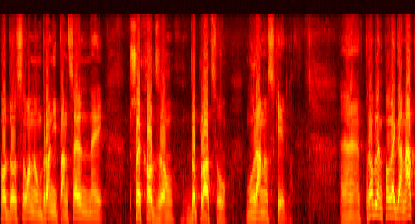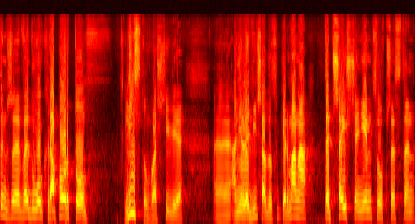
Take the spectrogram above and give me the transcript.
pod osłoną broni pancernej przechodzą do placu Muranowskiego. E, Problem polega na tym, że według raportu listu właściwie e, Anielewicza do Zuckermana te przejście Niemców przez ten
